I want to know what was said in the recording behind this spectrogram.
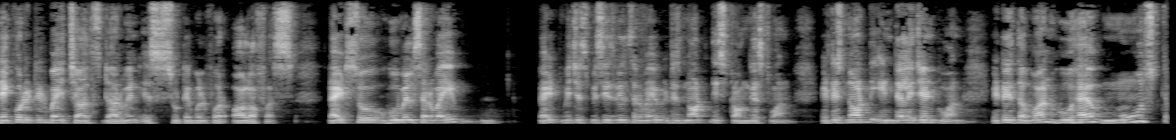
decorated by charles darwin is suitable for all of us right? So who will survive right? Which species will survive? It is not the strongest one. It is not the intelligent one. It is the one who have most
